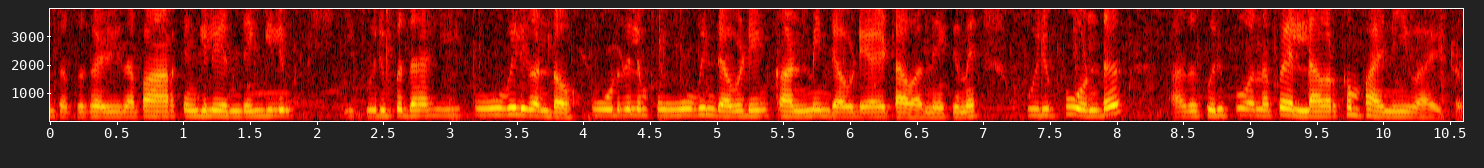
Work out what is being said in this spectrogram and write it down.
ഇതൊക്കെ കഴിയുന്ന അപ്പോൾ ആർക്കെങ്കിലും എന്തെങ്കിലും ഈ കുരുപ്പ് ദാ ഈ പൂവിൽ കണ്ടോ? കൂടുതലും പൂവിന്റെ അവിടെയും കണ്ണിന്റെ അവിടെയായിട്ടാണ് വന്നേക്കുന്നത് കുരുപ്പും ഉണ്ട് അത് കുരുപ്പ് വന്നപ്പോൾ എല്ലാവർക്കും പനിയുമായിട്ടുണ്ട്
